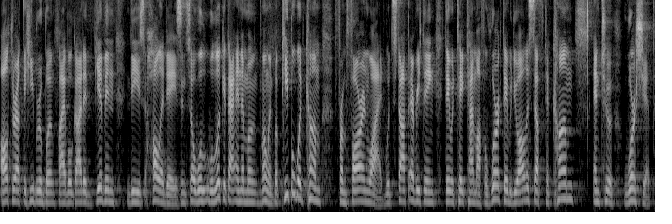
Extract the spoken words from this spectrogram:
all throughout the Hebrew Bible, God had given these holidays. And so we'll, we'll look at that in a moment. But people would come from far and wide, would stop everything. They would take time off of work. They would do all this stuff to come and to worship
